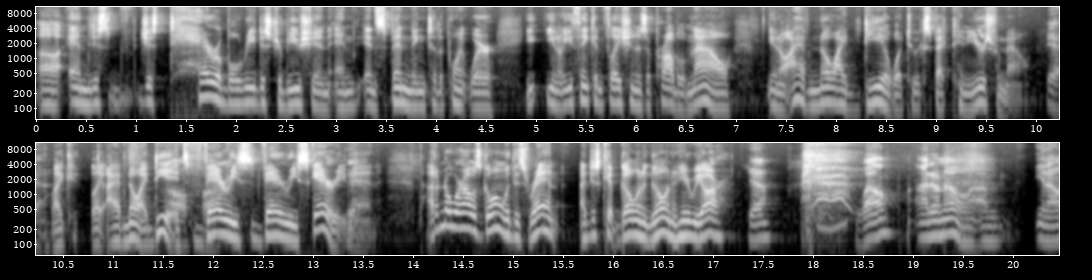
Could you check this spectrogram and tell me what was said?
Uh, and just just terrible redistribution and, and spending to the point where you, you know you think inflation is a problem now you know I have no idea what to expect 10 years from now Yeah. like like I have no idea Oh, it's fuck. very very scary man I don't know where I was going with this rant I just kept going and going and here we are Yeah. well, I don't know. I'm, you know,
